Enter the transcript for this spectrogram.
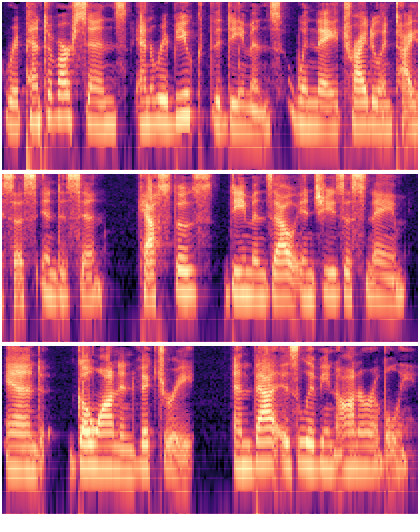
repent of our sins, and rebuke the demons when they try to entice us into sin. Cast those demons out in Jesus' name and go on in victory. And that is living honorably.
